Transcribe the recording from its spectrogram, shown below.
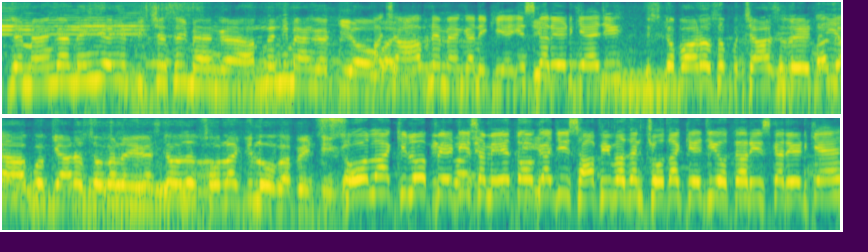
ये महँगा नहीं है ये पीछे से ही महँगा है। हमने नहीं महँगा किया हुआ अच्छा आपने महँगा नहीं किया। इसका रेट क्या है जी? इसका बारह सौ पचास रेट है आपको ग्यारह सौ का लगेगा इसका वज़न सोलह किलो होगा पेटी सोलह किलो पेटी समेत होगा जी साफी वज़न चौदह के जी होता है और इसका रेट क्या है?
